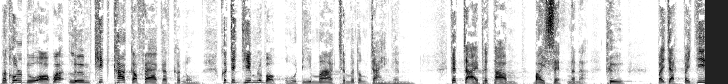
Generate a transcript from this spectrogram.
แล้วเขาดูออกว่าลืมคิดค่ากาแฟกับขนมเขาจะยิ้มแล้วบอกโอ้โหดีมาก ฉันไม่ต้องจ่ายเงิน ก็จ่ายไปตามใบเสร็จนั่นนะคือประหยัดไปยี่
